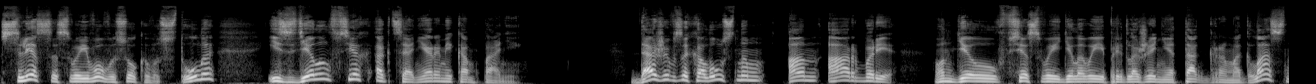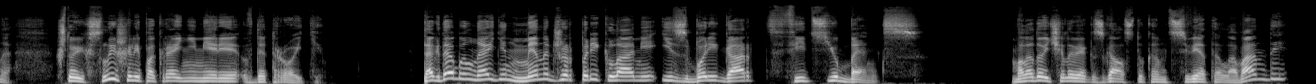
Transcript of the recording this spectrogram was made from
слез со своего высокого стула и сделал всех акционерами компании. Даже в захолустном Ан-Арборе он делал все свои деловые предложения так громогласно, что их слышали, по крайней мере, в Детройте. Тогда был найден менеджер по рекламе Т. Боригард Фитцью Бэнкс. Молодой человек с галстуком цвета лаванды,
